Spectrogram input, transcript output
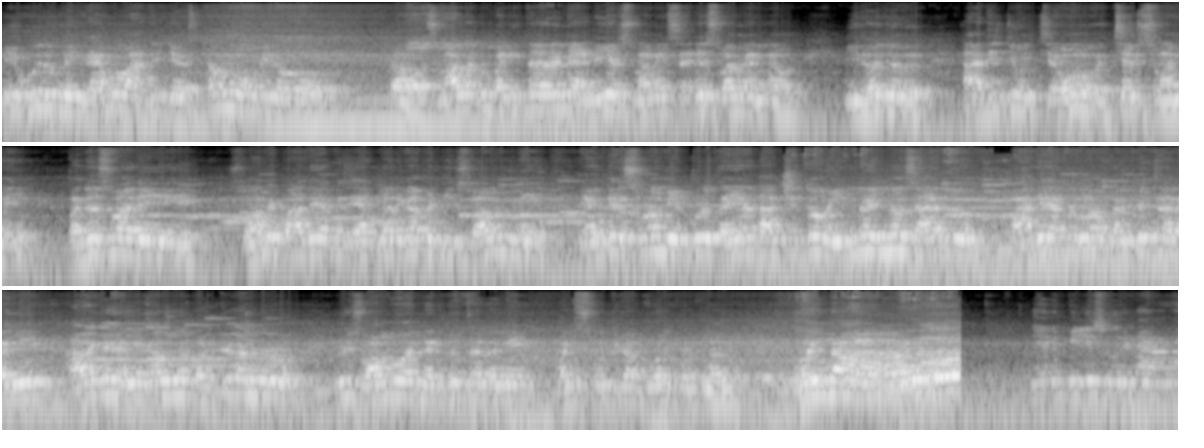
మీ ఊరు మీ గ్రామం ఆతిథ్యం చేస్తాము. మీరు స్వాగతం పలికితారని అడిగారు స్వామి. సరే స్వామి అన్నాం. ఈరోజు ఆతిథ్యం ఇచ్చాము వచ్చారు స్వామి. పదోస్వారి స్వామి పాదయాత్ర చేస్తున్నారు కాబట్టి ఈ స్వామిని వెంకటేశ్వర స్వామి ఎప్పుడు దయా దాక్షితో ఎన్నో ఎన్నో సార్లు పాదయాత్రలో నడిపించాలని అలాగే వెనకాలలో భక్తులందరూ ఈ స్వామివారిని నడిపించాలని మనస్ఫూర్తిగా కోరుకుంటున్నాను. గోవిందా. నేను పిల్లి సూర్యనారాయణ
